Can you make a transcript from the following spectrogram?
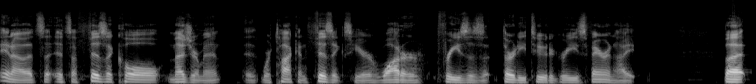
you know, it's a, it's a physical measurement. Uh, We're talking physics here. Water freezes at 32 degrees Fahrenheit. But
